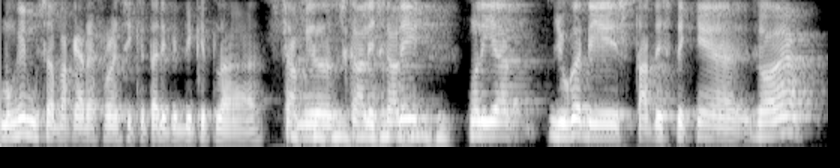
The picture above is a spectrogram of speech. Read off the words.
mungkin bisa pakai referensi kita dikit-dikit lah. Sambil sekali-sekali ngelihat juga di statistiknya. Soalnya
